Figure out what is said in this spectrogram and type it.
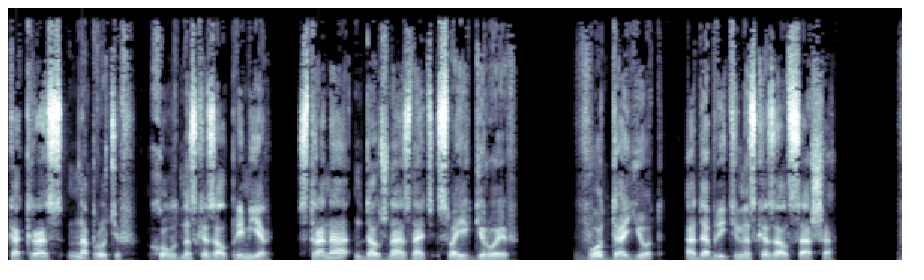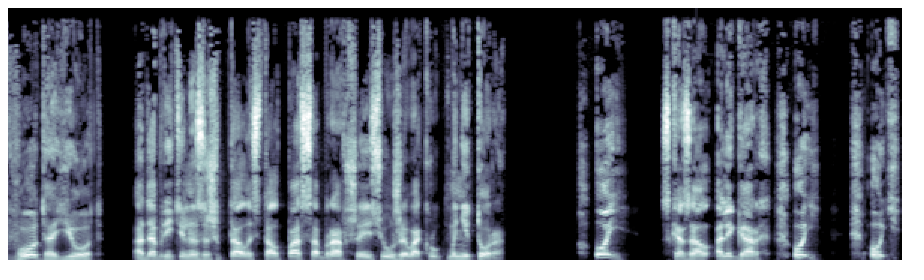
«Как раз напротив», — холодно сказал премьер. «Страна должна знать своих героев». «Вот дает», — одобрительно сказал Саша. «Вот дает», — одобрительно зашепталась толпа, собравшаяся уже вокруг монитора. «Ой», — сказал олигарх, — «ой, ой,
